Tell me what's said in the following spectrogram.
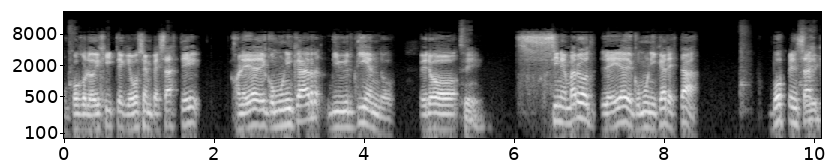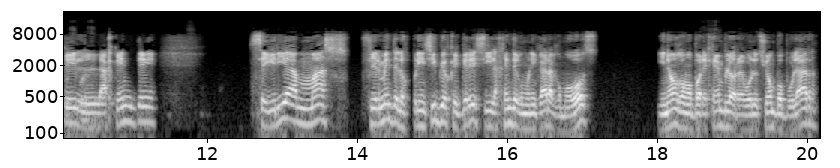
un poco lo dijiste, que vos empezaste con la idea de comunicar divirtiendo, pero Sí. sin embargo la idea de comunicar está. ¿Vos pensás Sí, que la gente seguiría más fielmente los principios que crees si la gente comunicara como vos? Y no como, por ejemplo, Revolución Popular,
